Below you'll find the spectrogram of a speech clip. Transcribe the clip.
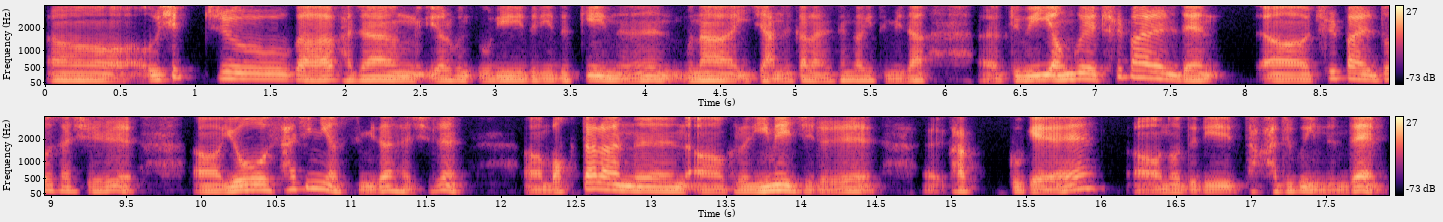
어 '의식주가 가장 여러분 우리들이 느끼는 문화이지 않을까.'라는 생각이 듭니다. 어 그리고 이 연구에 출발된 어 출발도 사실 어 요 사진이었습니다 사실은. 어 먹다라는 어 그런 이미지를 예 각국의 언어들이 다 가지고 있는데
